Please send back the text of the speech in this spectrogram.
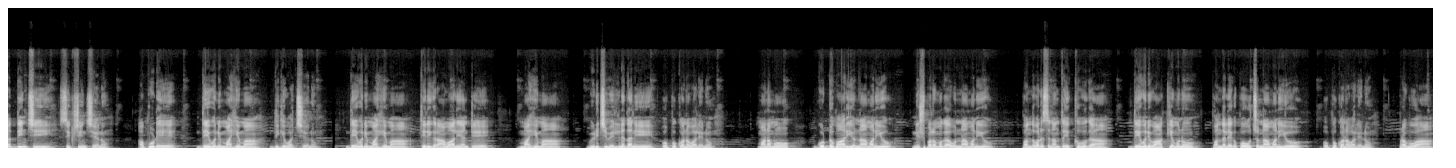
గద్దించి శిక్షించాను. అప్పుడే దేవుని మహిమ దిగి వచ్చాను. దేవుని మహిమ తిరిగి రావాలి అంటే మహిమ విడిచి వెళ్ళినదని ఒప్పుకొనవలెను. మనము గొడ్డుబారి ఉన్నామనియు నిష్ఫలముగా ఉన్నామనియు పొందవలసినంత ఎక్కువగా దేవుని వాక్యమును పొందలేకపోవచ్చున్నామనియు ఒప్పుకొనవలెను. ప్రభువ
